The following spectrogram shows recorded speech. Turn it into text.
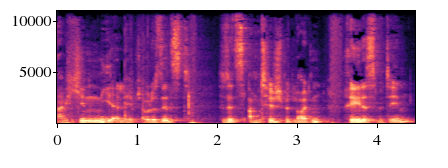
habe ich hier nie erlebt, aber du sitzt, du sitzt am Tisch mit Leuten, redest mit denen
